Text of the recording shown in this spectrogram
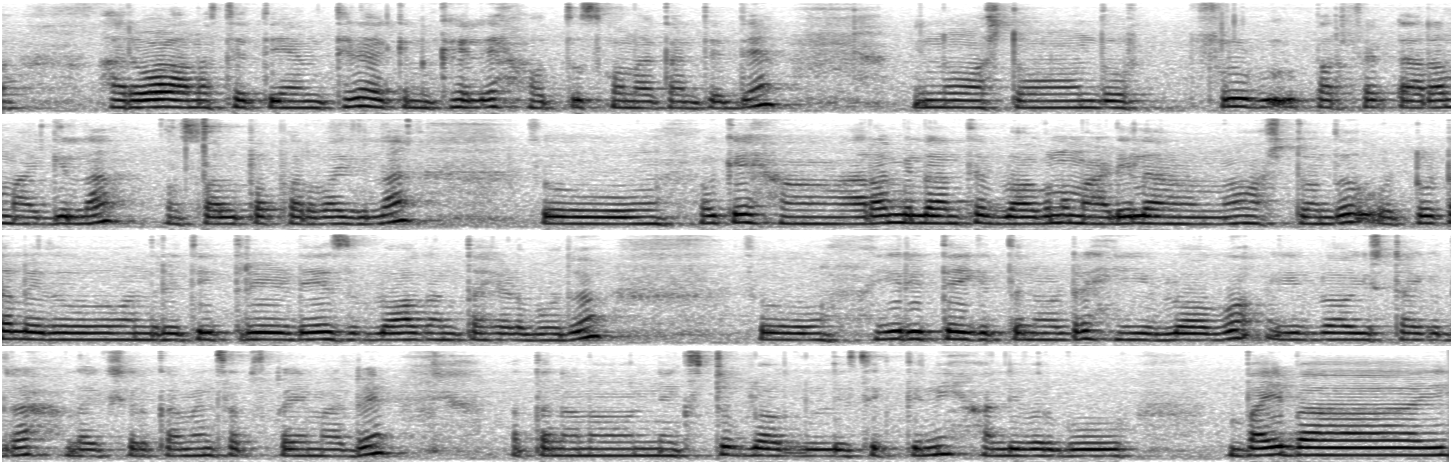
ಹರವಾಳ ಅನ್ನಿಸ್ತೈತಿ ಅಂಥೇಳಿ ಆಕಿನ ಕೈಲಿ ಹೊತ್ತಿಸ್ಕೊಳಕಂತಿದ್ದೆ ಇನ್ನೂ ಅಷ್ಟೊಂದು ಫುಲ್ ಪರ್ಫೆಕ್ಟ್ ಆರಾಮಾಗಿಲ್ಲ ಒಂದು ಸ್ವಲ್ಪ ಪರವಾಗಿಲ್ಲ. ಸೊ ಓಕೆ ಆರಾಮಿಲ್ಲ ಅಂತ ಬ್ಲಾಗ್ನು ಮಾಡಿಲ್ಲ ನಾನು. ಅಷ್ಟೊಂದು. ಟೋಟಲ್ ಇದು ಒಂದು ರೀತಿ ತ್ರೀ ಡೇಸ್ ಬ್ಲಾಗ್ ಅಂತ ಹೇಳ್ಬೋದು. ಸೊ ಈ ರೀತಿಯಾಗಿತ್ತು ನೋಡಿರಿ ಈ ಬ್ಲಾಗು ಈ ಬ್ಲಾಗ್ ಇಷ್ಟ ಆಗಿದ್ರೆ ಲೈಕ್ ಶೇರ್ ಕಮೆಂಟ್ ಸಬ್ಸ್ಕ್ರೈಬ್ ಮಾಡಿರಿ. ಮತ್ತು ನಾನು ನೆಕ್ಸ್ಟ್ ಬ್ಲಾಗಲ್ಲಿ ಸಿಗ್ತೀನಿ. ಅಲ್ಲಿವರೆಗೂ ಬಾಯ್ ಬಾಯ್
